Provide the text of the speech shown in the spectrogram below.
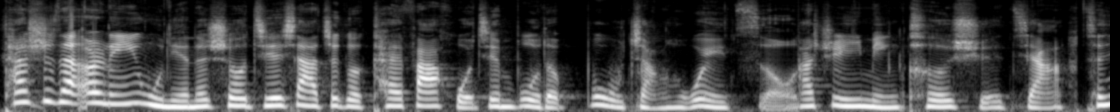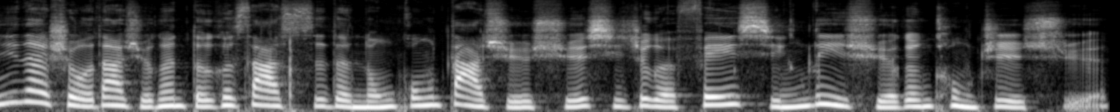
他是在二零一五年的时候接下这个开发火箭部的部长的位子哦。他是一名科学家，曾经在首尔大学跟德克萨斯的农工大学学习这个飞行力。力学跟控制学，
